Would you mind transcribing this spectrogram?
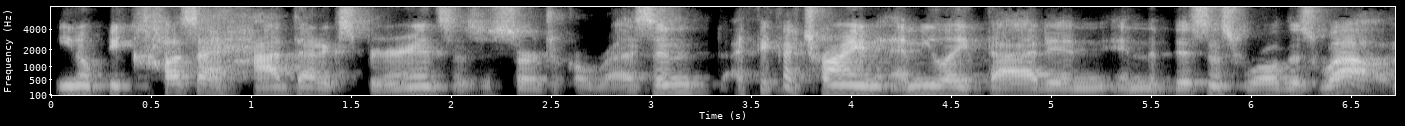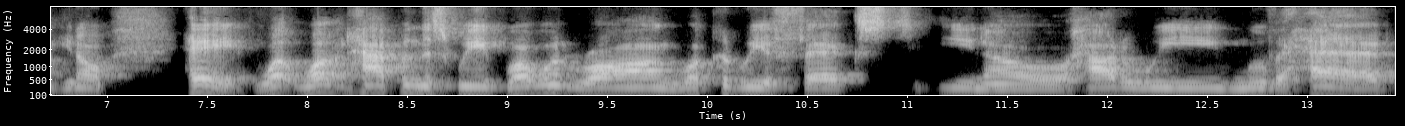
you know, because I had that experience as a surgical resident, I think I try and emulate that in, in the business world as well. You know, hey, what, what happened this week? What went wrong? What could we have fixed? You know, how do we move ahead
